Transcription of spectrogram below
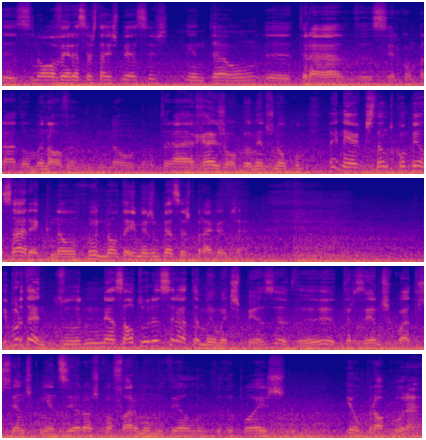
eh, se não houver essas tais peças, então eh, terá de ser comprada uma nova. Não, não terá arranjo, ou pelo menos não. Bem, não é questão de compensar, é que não, não tem mesmo peças para arranjar. E portanto, nessa altura será também uma despesa de 300, 400, 500 euros, conforme o modelo que depois eu procurar.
